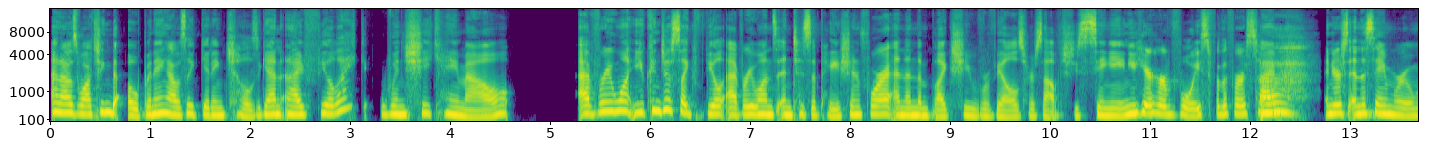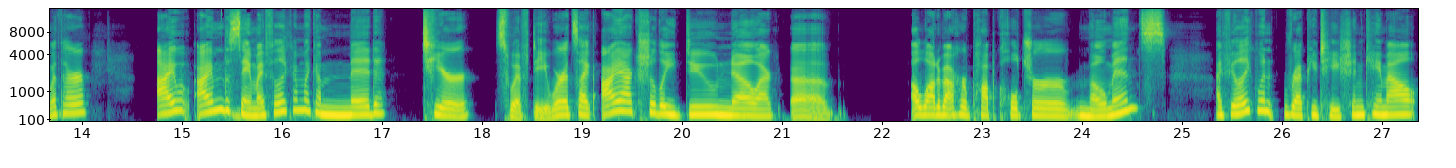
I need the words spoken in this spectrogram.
and I was watching the opening, I was like getting chills again. And I feel like when she came out, everyone, you can just like feel everyone's anticipation for it. And then the, like she reveals herself, she's singing, and you hear her voice for the first time, and you're just in the same room with her. I I'm the same. I feel like I'm like a mid tier Swifty, where it's like I actually do know uh, a lot about her pop culture moments. I feel like when Reputation came out,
